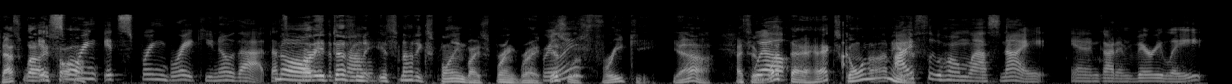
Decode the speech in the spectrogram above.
That's what I it's saw. Spring, it's spring break. You know that. That's no, it doesn't. problem. It's not explained by spring break. Really? This was freaky. Yeah, I said, Well, "What the heck's going on here?" I flew home last night and got in very late,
